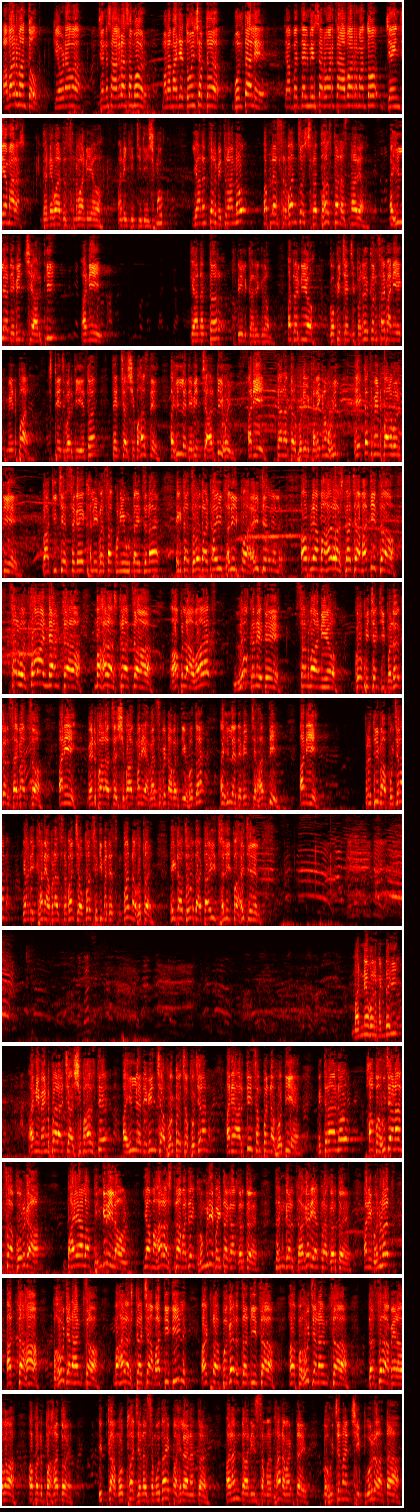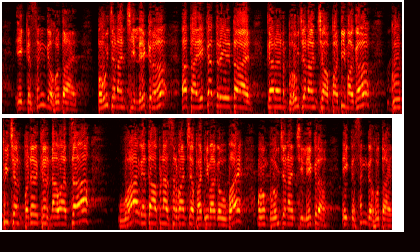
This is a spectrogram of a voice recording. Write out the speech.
आभार मानतो. की एवढ्या जनसागरासमोर मला माझे दोन शब्द बोलता आले त्याबद्दल मी सर्वांचा आभार मानतो. जय हिंद जय महाराष्ट्र. धन्यवाद सन्माननीय अनिकेतजी देशमुख. यानंतर मित्रांनो आपल्या सर्वांचं श्रद्धास्थान असणाऱ्या अहिल्या देवींची आरती आणि त्यानंतर पुढील कार्यक्रम. आदरणीय गोपीचंदजी पडळकर साहेब आणि एक मेंढपाळ स्टेजवरती येतोय. त्यांच्या शुभहस्ते अहिल्या देवींची आरती होईल आणि त्यानंतर पुढील कार्यक्रम होईल. एकच मेंढपाळवरती आहे. बाकीचे सगळे खाली बसा कुणी उठायचं नाही. एकदा जोरदार टाळी झाली पाहिजे. आपल्या महाराष्ट्राच्या मातीचा सर्वसामान्यांचा महाराष्ट्राचा आपला आवाज लोकनेते सन्माननीय गोपीचंदजी पडळकर साहेबांचं आणि मेंढपाळाचं शिवागमन या व्यासपीठावरती होत आहे अहिल्या देवींची आरती आणि प्रतिभा पूजन या ठिकाणी आपण सर्वांच्या उपस्थितीमध्ये संपन्न होत आहे एकदा जोरदार टाळी झाली पाहिजे. मान्यवर मंडळी आणि मेंढपाळाच्या शुभहस्ते अहिल्या देवींच्या फोटोचं पूजन आणि आरती संपन्न होतीये. मित्रांनो हा बहुजनांचा पोरगा बायाला भिंगरी लावून या महाराष्ट्रामध्ये घोंगडी बैठका करतोय धनगर जागर यात्रा करतोय. आणि म्हणूनच आजचा हा बहुजनांचा महाराष्ट्राच्या मातीतील अठरा पगड जातीचा हा बहुजनांचा दसरा मेळावा आपण पाहतोय. इतका मोठा जनसमुदाय पाहिल्यानंतर आनंद आणि समाधान वाटतंय. बहुजनांची पोरं आता एकसंग होत आहेत बहुजनांची लेकरं आता एकत्र येत आहे कारण बहुजनांच्या पाठीमाग गोपीचंद पडळकर नावाचा वाघ आता आपणा सर्वांच्या पाठीमाग उभा आहे. म्हणून बहुजनांची लेकरं एकसंग होत आहेत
